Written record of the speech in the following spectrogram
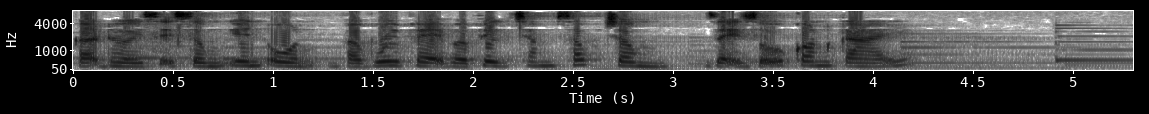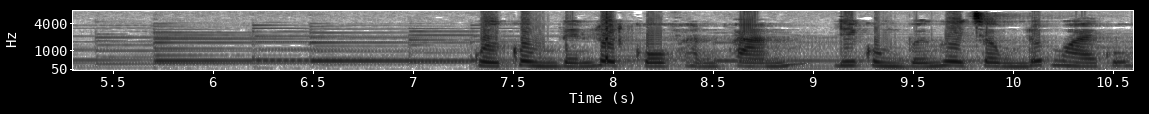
Cả đời sẽ sống yên ổn và vui vẻ với việc chăm sóc chồng, dạy dỗ con cái. Cuối cùng đến lượt cô phán phán đi cùng với người chồng nước ngoài của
